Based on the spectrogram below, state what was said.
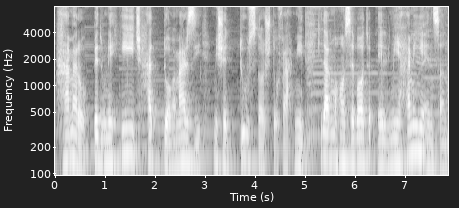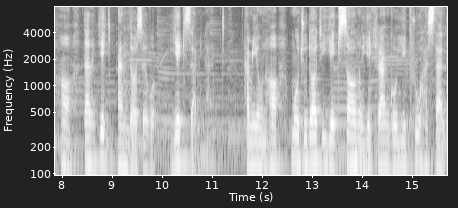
همه رو بدون هیچ حد و مرزی میشه دوست داشت و فهمید که در محاسبات علمی همه انسانها در یک اندازه و یک زمینند. همه اونها موجوداتی یکسان و یک رنگ و یک روح هستند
